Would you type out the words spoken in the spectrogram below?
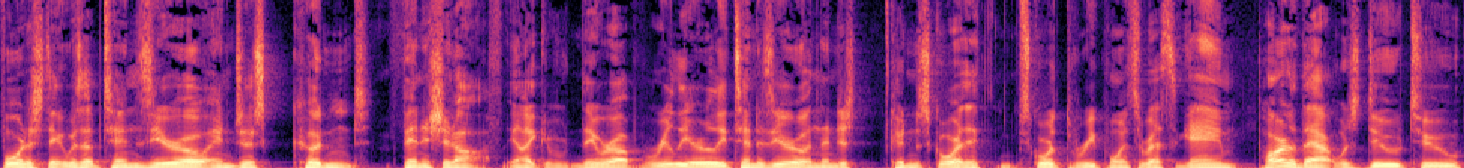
Florida State was up 10-0 and just couldn't finish it off. Like they were up really early 10 to 0 and then just couldn't score. They scored 3 points the rest of the game. Part of that was due to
